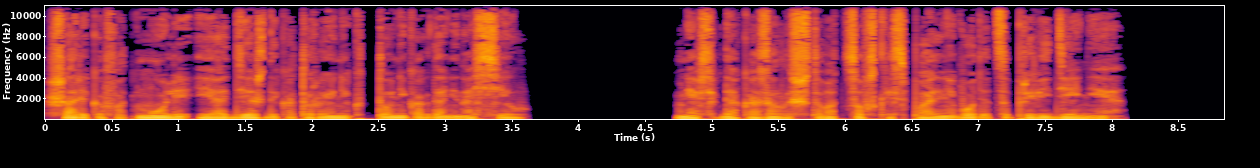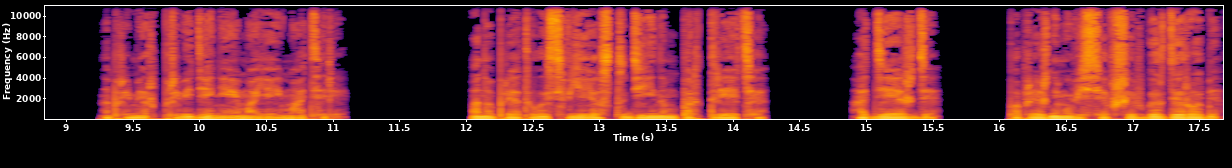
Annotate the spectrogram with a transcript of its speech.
шариков от моли и одежды, которую никто никогда не носил. Мне всегда казалось, что в отцовской спальне водятся привидения. Например, привидение моей матери. Оно пряталось в ее студийном портрете, одежде, по-прежнему висевшей в гардеробе,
